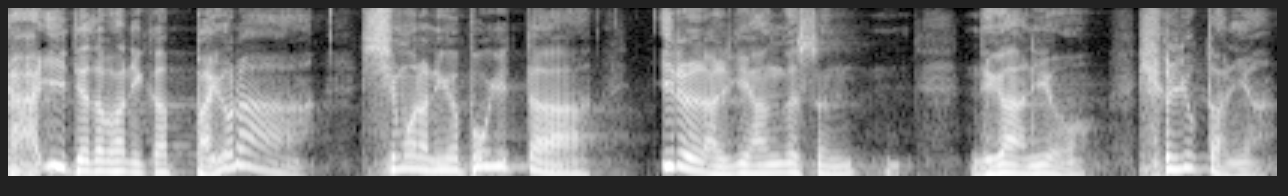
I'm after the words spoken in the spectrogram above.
야, 이 대답하니까 바요나 시몬아 네가 복이 있다. 이를 알게 한 것은 네가 아니요 혈육도 아니야.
